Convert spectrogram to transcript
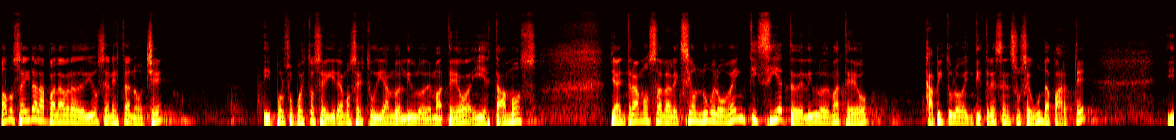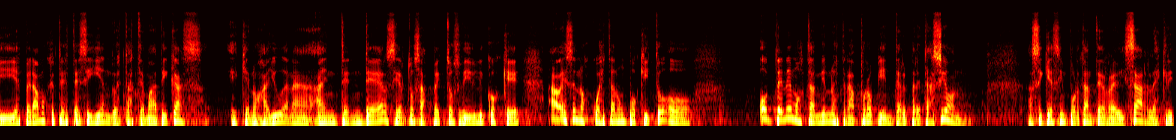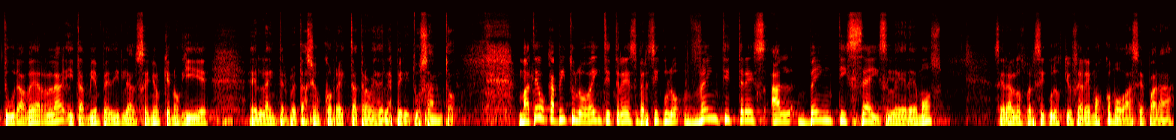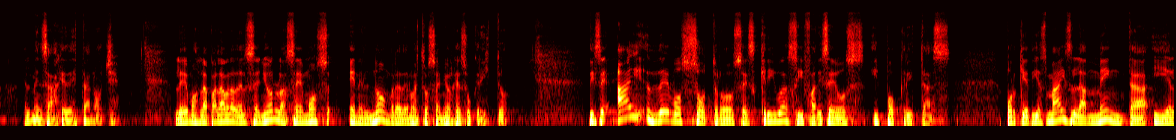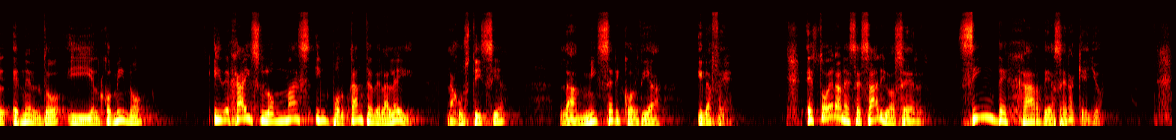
Vamos a ir a la palabra de Dios en esta noche y por supuesto seguiremos estudiando el libro de Mateo. Ahí estamos. Ya entramos a la lección número 27 del libro de Mateo, capítulo 23 en su segunda parte. Y esperamos que usted esté siguiendo estas temáticas y que nos ayudan a, entender ciertos aspectos bíblicos que a veces nos cuestan un poquito o tenemos también nuestra propia interpretación. Así que es importante revisar la escritura, verla y también pedirle al Señor que nos guíe en la interpretación correcta a través del Espíritu Santo. Mateo capítulo 23, versículo 23 al 26 leeremos. Serán los versículos que usaremos como base para el mensaje de esta noche. Leemos la palabra del Señor, lo hacemos en el nombre de nuestro Señor Jesucristo. Dice, hay de vosotros, escribas y fariseos hipócritas, porque diezmáis la menta y el eneldo y el comino, y dejáis lo más importante de la ley, la justicia, la misericordia y la fe. Esto era necesario hacer sin dejar de hacer aquello.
